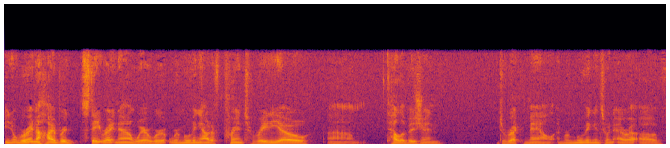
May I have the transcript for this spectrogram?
You know, we're in a hybrid state right now where we're we're moving out of print, radio, um, television, direct mail, and we're moving into an era of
